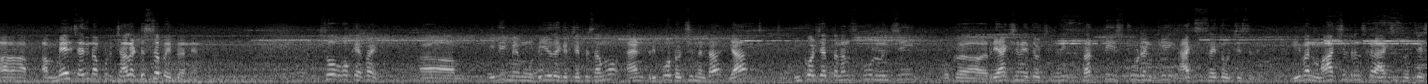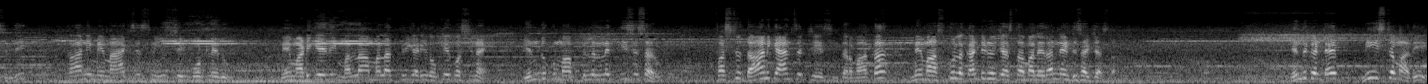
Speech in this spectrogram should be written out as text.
ఆ- మేల్ చదివినప్పుడు చాలా డిస్టర్బ్ అయిపోయాను నేను. సో ఓకే ఫైన్ ఇది మేము డియూ దగ్గర చెప్పేసాము అండ్ రిపోర్ట్ వచ్చిందంట. యా ఇంకోటి చెప్తాను స్కూల్ నుంచి ఒక రియాక్షన్ అయితే వచ్చింది. ప్రతి స్టూడెంట్కి యాక్సెస్ అయితే వచ్చేసింది. ఈవెన్ మా చిల్డ్రన్స్ కూడా యాక్సెస్ వచ్చేసింది. కానీ మేము యాక్సెస్ని యూజ్ చేయకపోవట్లేదు మేము అడిగేది మళ్ళా మళ్ళా తిరిగి అడిగేది ఒకే క్వశ్చనే ఎందుకు మా పిల్లల్ని తీసేశారు? ఫస్ట్ దానికి ఆన్సర్ చేసిన తర్వాత మేము ఆ స్కూల్లో కంటిన్యూ చేస్తామా లేదా అని నేను డిసైడ్ చేస్తాను ఎందుకంటే మీ ఇష్టం అది.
